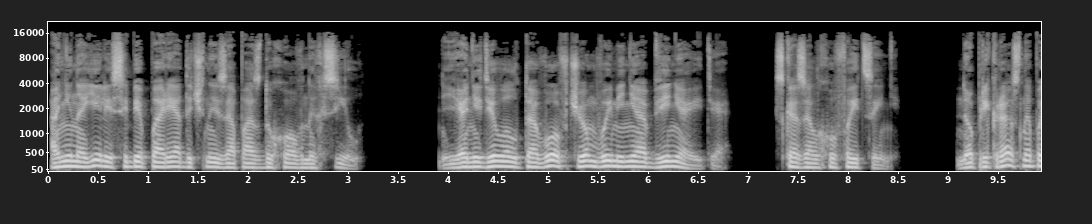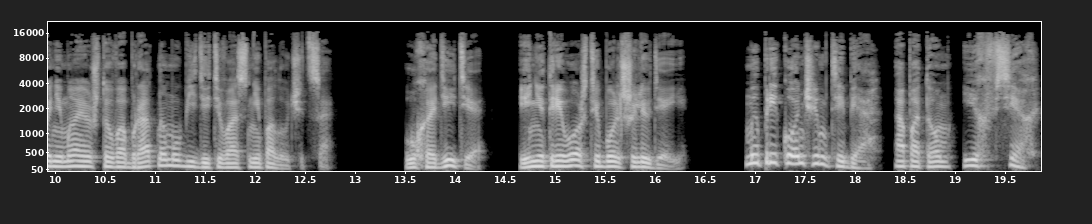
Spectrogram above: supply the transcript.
Они наели себе порядочный запас духовных сил. «Я не делал того, в чем вы меня обвиняете», – сказал Хуфэйцинь. «Но прекрасно понимаю, что в обратном убедить вас не получится. Уходите и не тревожьте больше людей. Мы прикончим тебя, а потом их всех»,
